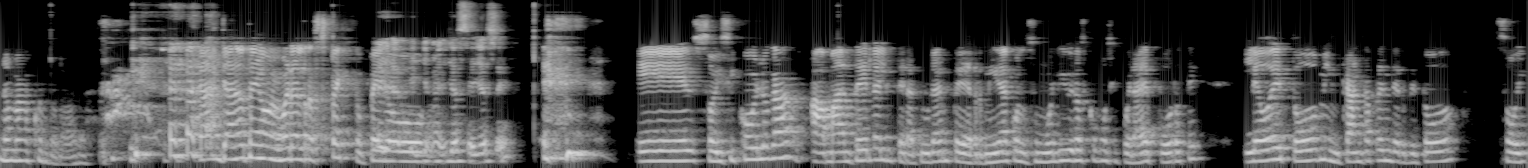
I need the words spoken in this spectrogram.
no me acuerdo la verdad. ya, no tengo memoria al respecto, pero... Yo, sé, yo sé. Eh, soy psicóloga, amante de la literatura empedernida, consumo libros como si fuera deporte, leo de todo, me encanta aprender de todo, soy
